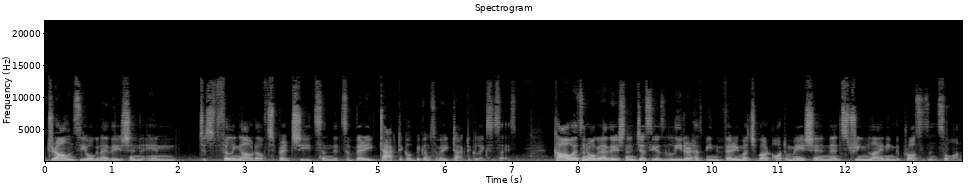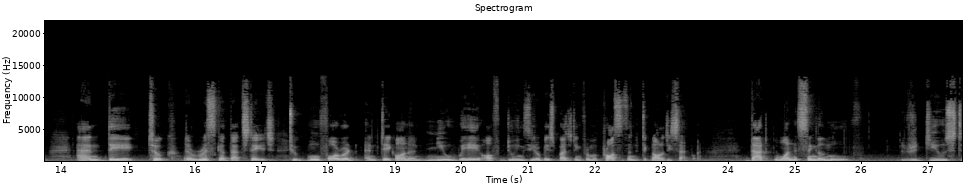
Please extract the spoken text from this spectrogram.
drowns the organization in just filling out of spreadsheets, and it's a very tactical, becomes a very tactical exercise. Kao as an organization and Jesse as a leader has been very much about automation and streamlining the process and so on. And they took the risk at that stage to move forward and take on a new way of doing zero based budgeting from a process and a technology standpoint. That one single move reduced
